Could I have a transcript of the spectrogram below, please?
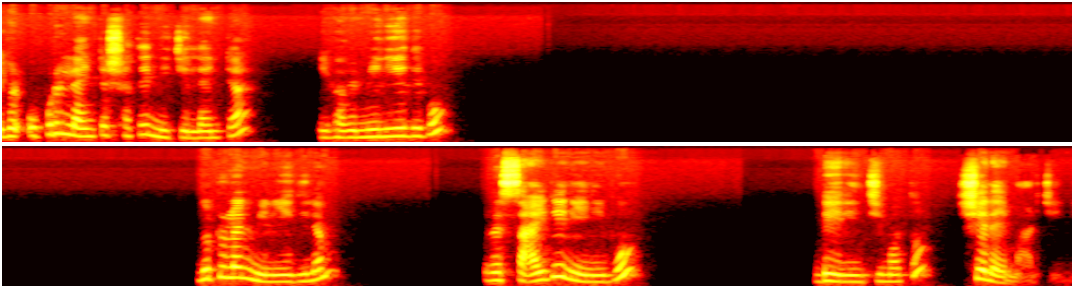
এবার উপরের লাইনটার সাথে নিচের লাইনটা এভাবে মিলিয়ে দেব। দুটো লাইন মিলিয়ে দিলাম। এবার সাইডে নিয়ে নিব দেড় ইঞ্চি মতো সেলাই মার্জিন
